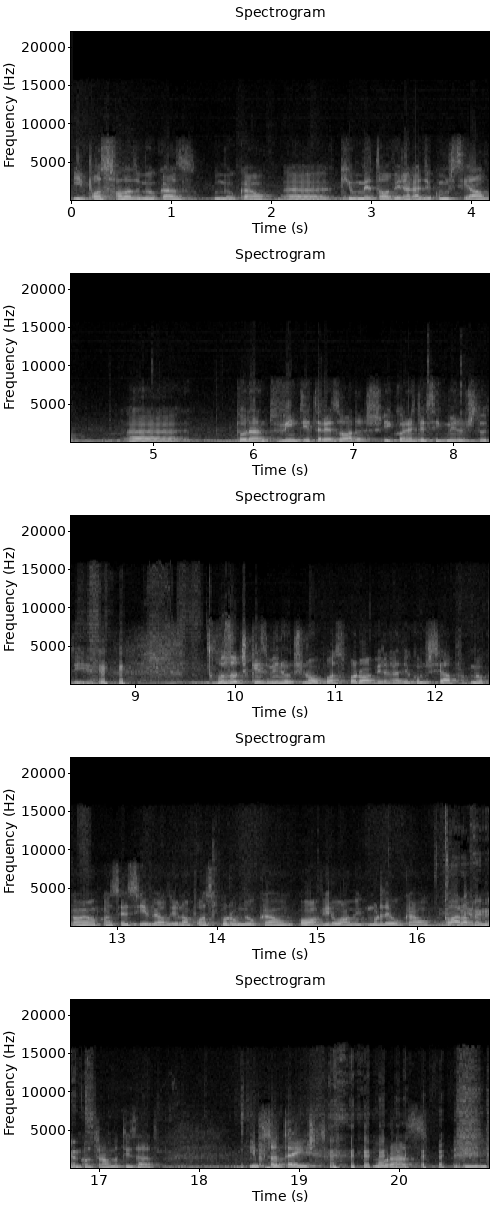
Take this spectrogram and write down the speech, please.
e posso falar do meu caso, do meu cão, ah, que o meto a ouvir a rádio comercial ah, durante 23 horas e 45 minutos do dia. Os outros 15 minutos não o posso pôr a ouvir a rádio comercial porque o meu cão é um cão sensível e eu não posso pôr o meu cão a ouvir o homem que mordeu o cão. Claro, obviamente. um cão traumatizado. E portanto é isto. Um abraço, beijinhos.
